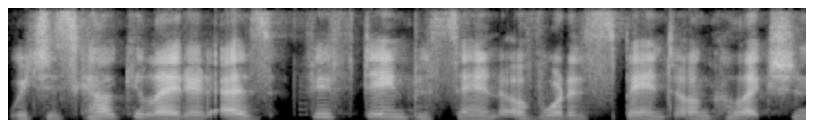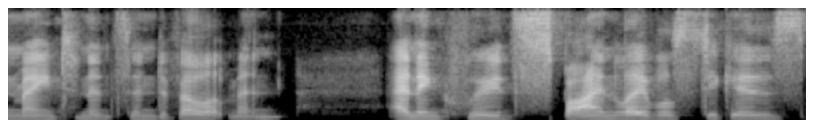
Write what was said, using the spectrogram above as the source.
which is calculated as 15% of what is spent on collection maintenance and development and includes spine label stickers,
